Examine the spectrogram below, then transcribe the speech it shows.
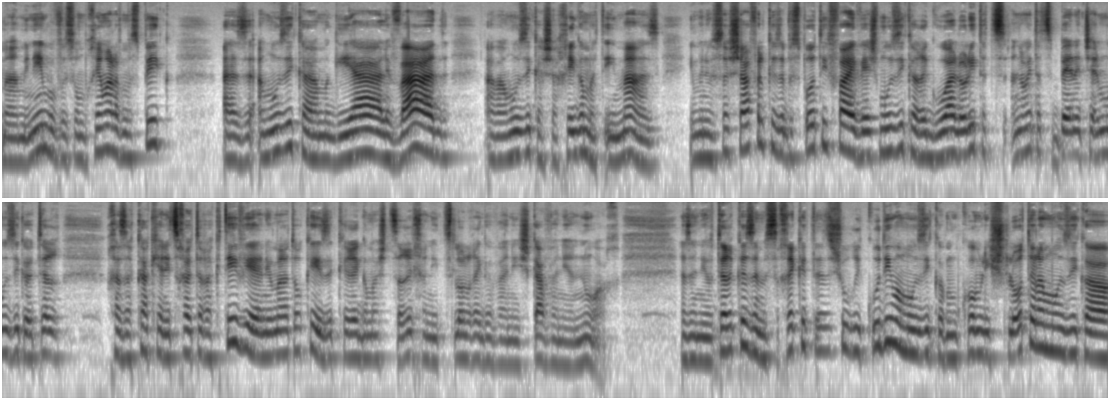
מאמינים בו וסומכים עליו מספיק, אז המוזיקה מגיעה לבד, אבל המוזיקה שהכי גם מתאימה, אז אם אני עושה שאפל כזה בספוטיפיי ויש מוזיקה רגועה, לא להתעצ... אני לא מתעצבנת שאין מוזיקה יותר חזקה כי אני צריכה יותר אקטיבי, אני אומרת, אוקיי, זה כרגע מה שצריך, אני אצלול רגע ואני אשכב ואני אנוח. אז אני יותר כזה משחקת איזשהו ריקוד עם המוזיקה, במקום לשלוט על המוזיקה,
